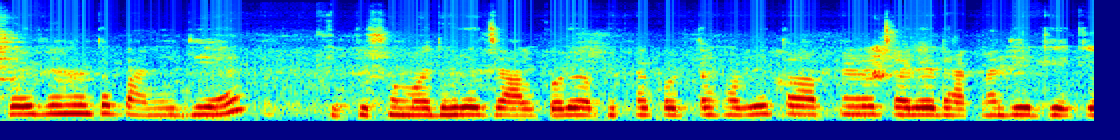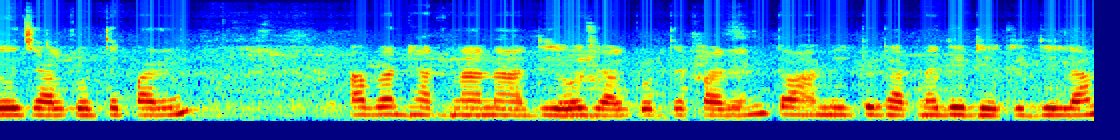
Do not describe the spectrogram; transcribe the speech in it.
প্রয়োজন মতো পানি দিয়ে একটু সময় ধরে জাল করে অপেক্ষা করতে হবে। তো আপনারা চাইলে ঢাকনা দিয়ে ঢেকেও জাল করতে পারেন। আবার ঢাকনা না দিয়েও জাল করতে পারেন। তো আমি একটু ঢাকনা দিয়ে ঢেকে দিলাম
